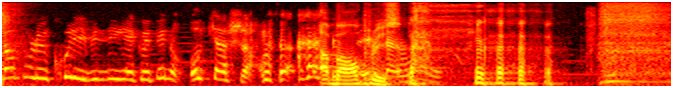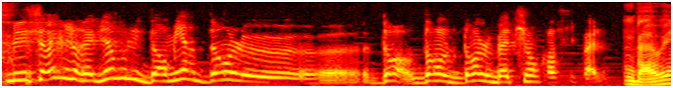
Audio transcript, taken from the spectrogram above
non, pour le coup, les buildings à côté n'ont aucun charme. Ah bah en plus. Mais c'est vrai que j'aurais bien voulu dormir dans le dans, dans, dans le bâtiment principal. Bah oui,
